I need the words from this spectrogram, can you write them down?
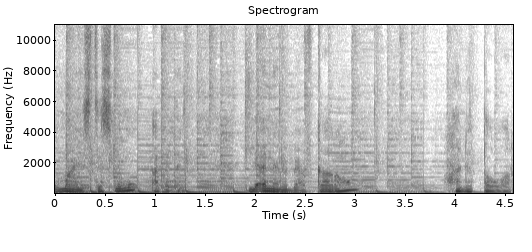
وما يستسلموا أبدا لأننا بأفكارهم حنتطور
